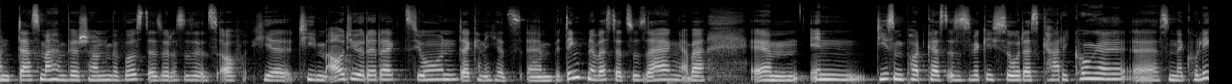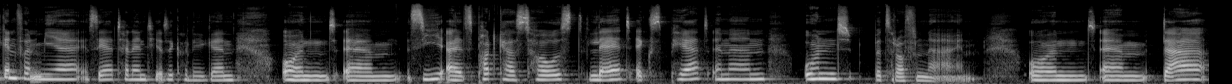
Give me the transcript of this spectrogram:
und das machen wir schon bewusst. Also das ist jetzt auch hier Team Audioredaktion. Da kann ich jetzt ähm, bedingt nur was dazu sagen. Aber ähm, in diesem Podcast ist es wirklich so, dass Kari Kungel, äh, ist eine Kollegin von mir, sehr talentierte Kollegin, und ähm, sie als Podcast-Host lädt ExpertInnen und Betroffene ein. Und ähm, da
